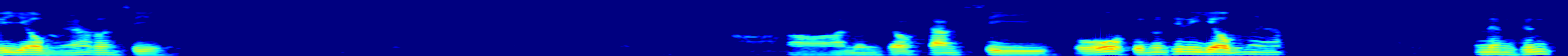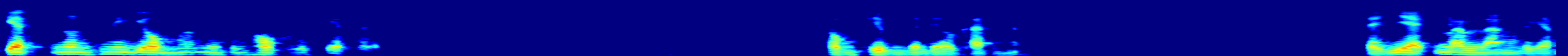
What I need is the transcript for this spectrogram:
นิยมนะรุ่นสี่อ๋อหนึ่งสองสามสี่โอ้เป็นรุ่นที่นิยมนะครับหนึ่งถึงเจ็ดรุ่นที่นิยมหนึ่งถึงหกหรือเจ็ดเลยทรงพิมพ์เป็นเดียวกันนะแต่แยกด้านหลังเรียญ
